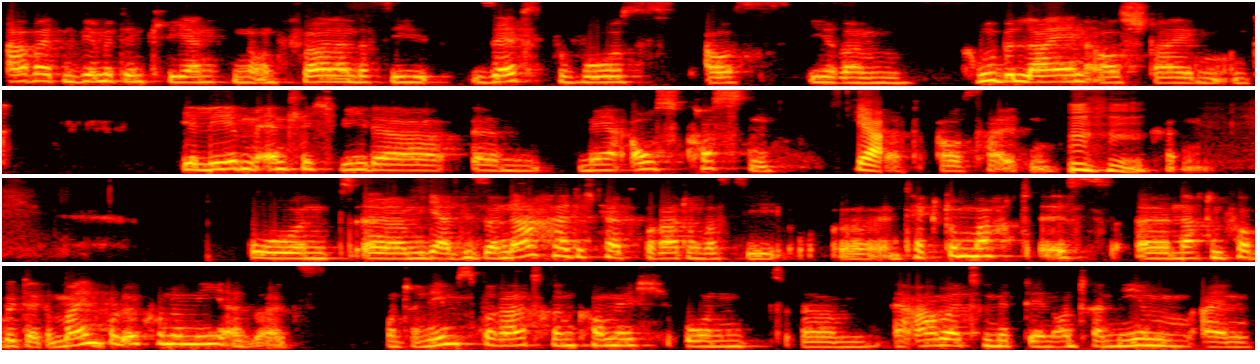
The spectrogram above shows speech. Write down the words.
arbeiten wir mit den Klienten und fördern, dass sie selbstbewusst aus ihrem Grübeleien aussteigen und ihr Leben endlich wieder ähm, mehr auskosten ja. aushalten mhm. können. Und ähm, ja, diese Nachhaltigkeitsberatung, was die äh, Intectum macht, ist äh, nach dem Vorbild der Gemeinwohlökonomie. Also als Unternehmensberaterin komme ich und ähm, erarbeite mit den Unternehmen einen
